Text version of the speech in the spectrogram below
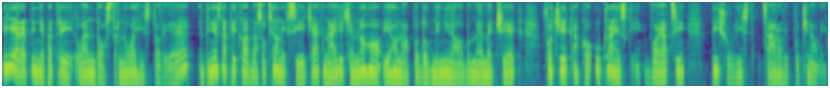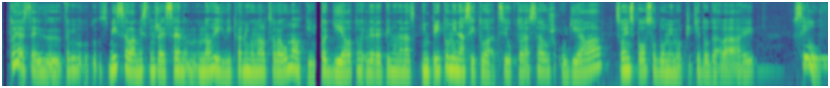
Ilia Repin nepatrí len do strnulej histórie. Dnes napríklad na sociálnych sieťach nájdete mnoho jeho nápodobnení alebo memečiek, fotiek ako ukrajinskí vojaci píšu list cárovi Putinovi. To je asi to by zmysel a myslím, že aj sen mnohých výtvarných umelcov a umelky. To dielo toho Ilia Repinu naraz im pripomína situáciu, ktorá sa už udiala. Svojím spôsobom im určite dodáva aj silu.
